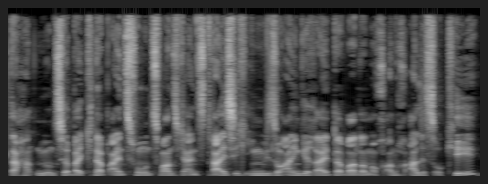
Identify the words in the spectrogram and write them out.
da hatten wir uns ja bei knapp 1,25, 1,30 irgendwie so eingereiht. Da war dann auch noch alles okay.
